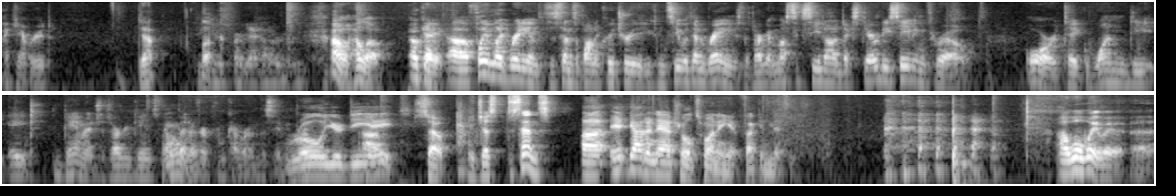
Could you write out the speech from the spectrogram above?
I can't read. Yep. Did Look. you just forget how to read? Oh, hello. Okay, uh, flame-like radiance descends upon a creature that you can see within range. The target must succeed on a dexterity saving throw, or take one d8 damage. The target gains no Alright. benefit from cover of the saving. Roll your d8. So it just descends. Uh, it got a natural 20. It fucking misses. Oh well, wait, wait. Uh,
